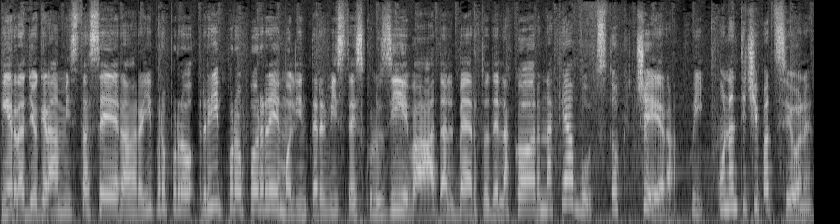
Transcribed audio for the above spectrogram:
In radiogrammi stasera ripropor- riproporremo l'intervista esclusiva ad Alberto della Corna che a Woodstock c'era qui un'anticipazione.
